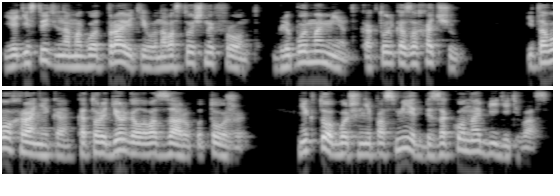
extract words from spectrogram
Я действительно могу отправить его на Восточный фронт в любой момент, как только захочу. И того охранника, который дергал вас за руку, тоже. Никто больше не посмеет беззаконно обидеть вас.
